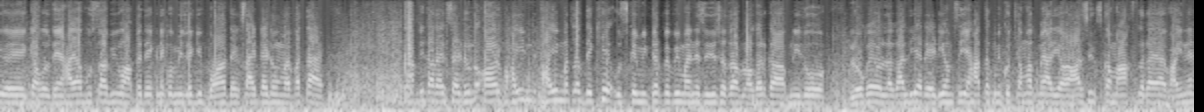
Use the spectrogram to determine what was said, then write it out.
क्या बोलते हैं हायाबुसा भी वहाँ पे देखने को मिलेगी। बहुत एक्साइटेड हूँ मैं पता है। काफ़ी ज़्यादा एक्साइटेड हूँ। और भाई भाई मतलब देखिए, उसके मीटर पे भी मैंने सीधी सत्रह ब्लॉगर का अपनी जो लोग है, वो लगा लिया रेडियम से। यहाँ तक मेरे को चमक में आ रही है। आर सिक्स का मार्क्स लगाया भाई ने।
